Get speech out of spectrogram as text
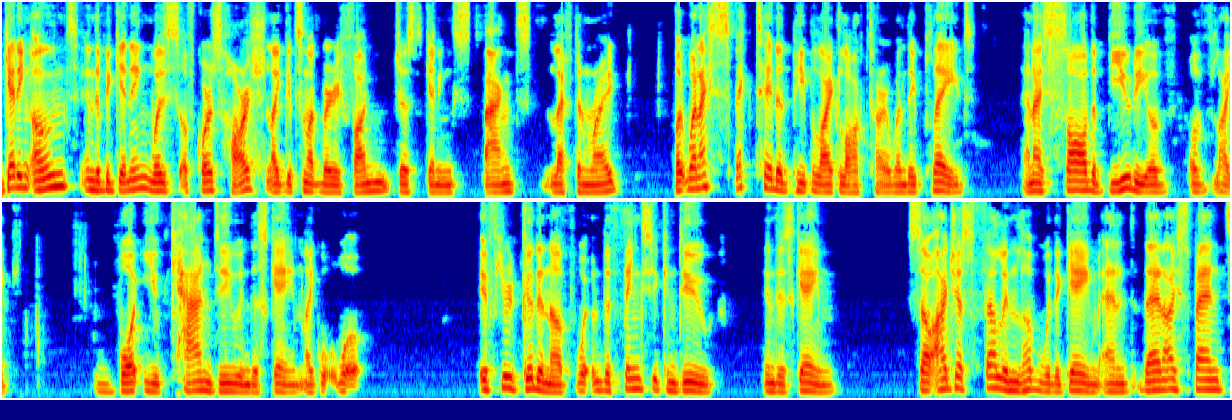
getting owned in the beginning was of course harsh. Like it's not very fun just getting spanked left and right. But when I spectated people like Locktar when they played, and I saw the beauty of of like what you can do in this game, like what if you're good enough, what the things you can do in this game. So I just fell in love with the game, and then I spent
